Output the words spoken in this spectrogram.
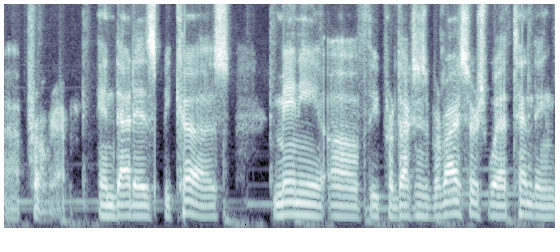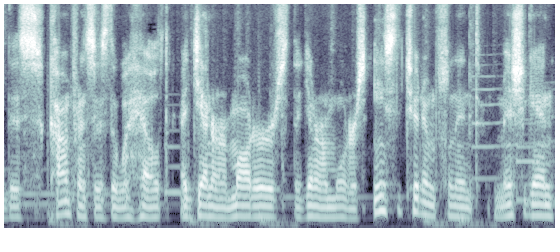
uh, program. And that is because many of the production supervisors were attending these conferences that were held at General Motors, the General Motors Institute in Flint, Michigan,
